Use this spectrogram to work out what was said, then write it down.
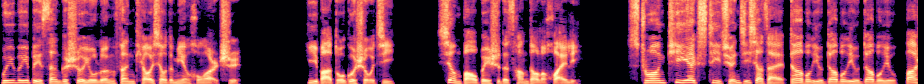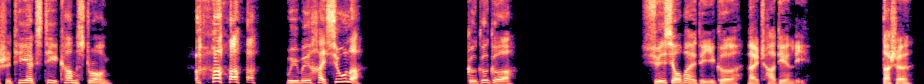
微微被三个舍友轮番调笑的面红耳赤，一把夺过手机，像宝贝似的藏到了怀里。Strong TXT 全集下载：www 八十 TXT come strong。哈哈哈，微微害羞了。咯咯咯！学校外的一个奶茶店里，大神，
